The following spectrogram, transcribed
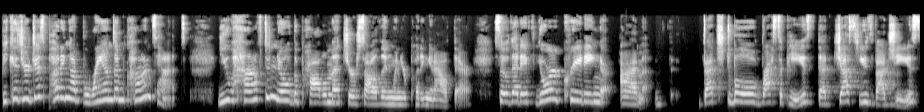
because you're just putting up random content. You have to know the problem that you're solving when you're putting it out there. So that if you're creating um, vegetable recipes that just use veggies.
